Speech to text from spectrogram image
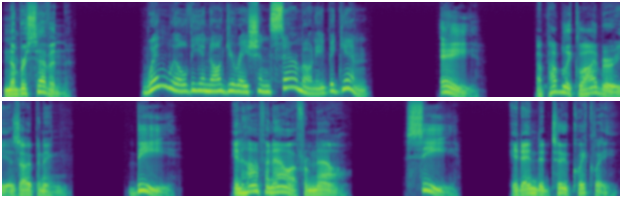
Number 7. When will the inauguration ceremony begin? A. A public library is opening. B. In half an hour from now. C. It ended too quickly.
